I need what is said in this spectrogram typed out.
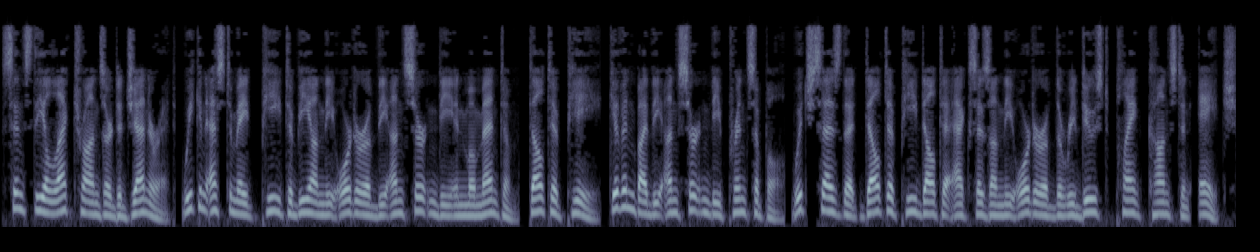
Since the electrons are degenerate, we can estimate p to be on the order of the uncertainty in momentum, delta p, given by the uncertainty principle, which says that delta p delta x is on the order of the reduced Planck constant, h.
